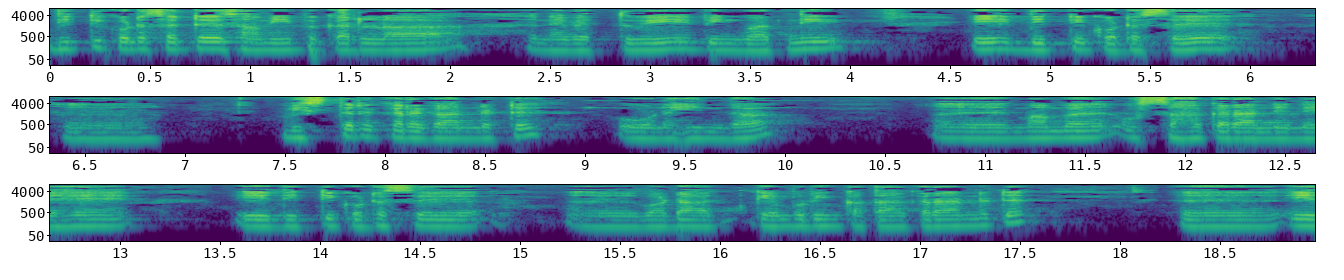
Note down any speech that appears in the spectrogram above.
දිට්ටි කොටසට සමීප කරලා නැවැත්තුවේ පින්වත්නි ඒ දිට්ටි කොටස විස්තර කරගන්නට ඕන හින්දා මම උත්සාහ කරන්නේ නැහැ ඒ දිට්ටි කොටස වඩා ගැඹුරින් කතා කරන්නට ඒ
